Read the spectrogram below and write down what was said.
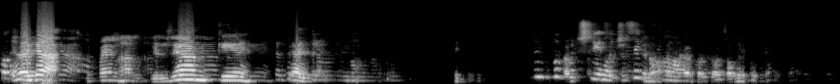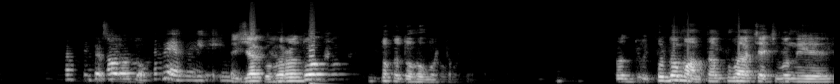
Хоча, ділянки. Ну, що це. Як городок, тільки договор. По, по домам там платять вони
